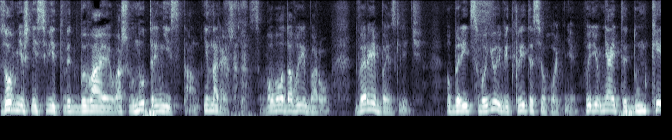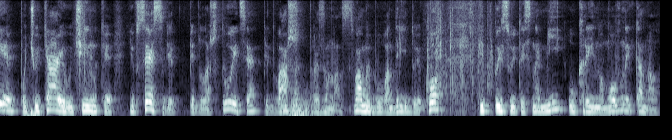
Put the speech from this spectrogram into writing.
Зовнішній світ відбиває ваш внутрішній стан. І нарешті свобода вибору, дверей безліч. Оберіть свою і відкрийте сьогодні. Вирівняйте думки, почуття і учинки, і всесвіт підлаштується під ваш резонанс. З вами був Андрій Дуйко. Підписуйтесь на мій україномовний канал.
